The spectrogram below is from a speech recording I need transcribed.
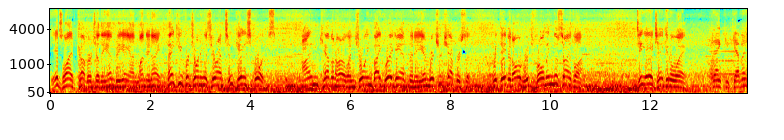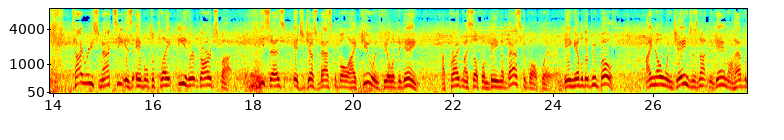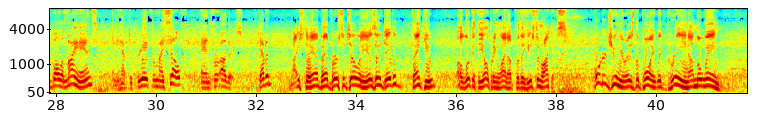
It's live coverage of the NBA on Monday night. Thank you for joining us here on 2K Sports. I'm Kevin Harlan, joined by Greg Anthony and Richard Jefferson, with David Aldridge roaming the sideline. DA, take it away. Thank you, Kevin. Tyrese Maxey is able to play either guard spot. He says it's just basketball IQ and feel of the game. I pride myself on being a basketball player and being able to do both. I know when James is not in the game, I'll have the ball in my hands and have to create for myself and for others. Kevin? Nice to have that versatility, isn't it, David? Thank you. A look at the opening lineup for the Houston Rockets. Porter Jr. is the point with Green on the wing.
